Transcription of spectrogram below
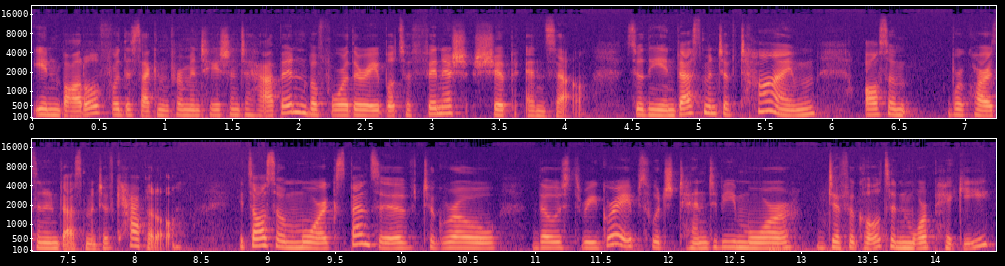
in bottle for the second fermentation to happen before they're able to finish, ship, and sell. So the investment of time also requires an investment of capital. It's also more expensive to grow those three grapes, which tend to be more difficult and more picky,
